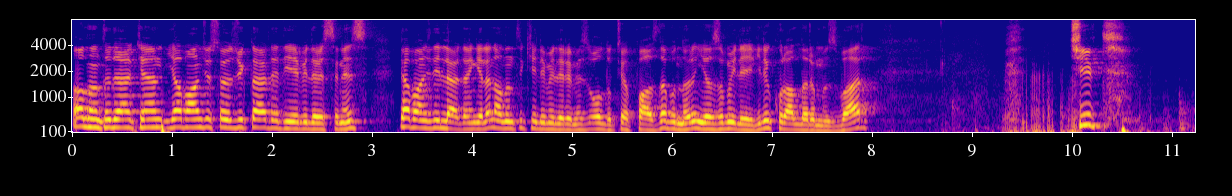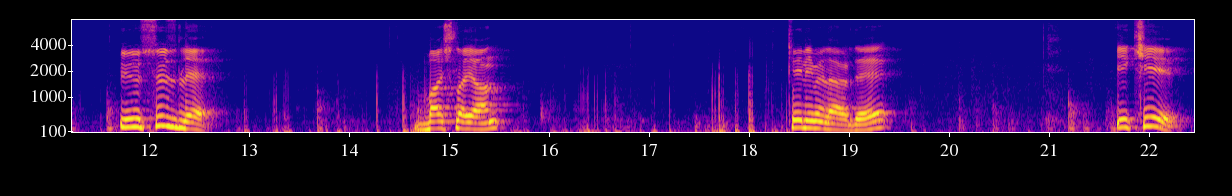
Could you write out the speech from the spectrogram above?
alıntı derken yabancı sözcükler de diyebilirsiniz. Yabancı dillerden gelen alıntı kelimelerimiz oldukça fazla. Bunların yazımı ile ilgili kurallarımız var. Çift ünsüzle başlayan kelimelerde iki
